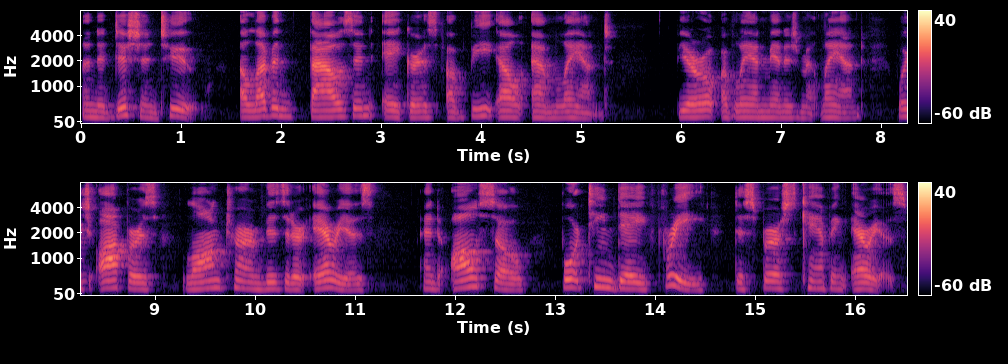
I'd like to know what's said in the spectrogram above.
in addition to 11,000 acres of BLM land, Bureau of Land Management land, which offers long term visitor areas and also 14 day free dispersed camping areas.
